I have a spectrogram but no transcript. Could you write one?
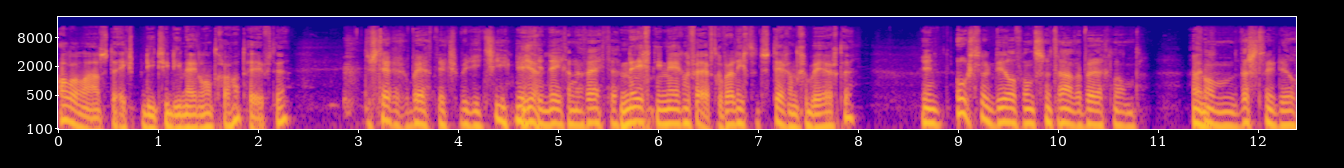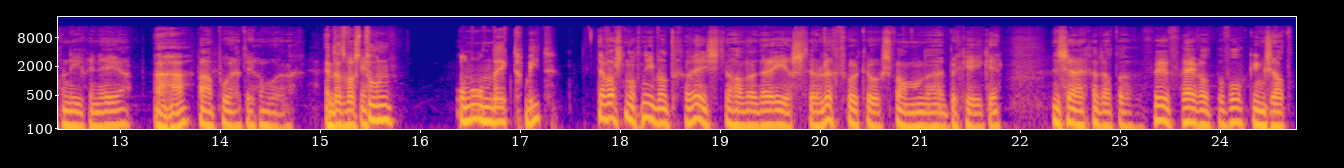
allerlaatste expeditie die Nederland gehad heeft, hè? De Sterrengebergte-expeditie, 1959. 1959. Waar ligt het Sterrengebergte? In het oostelijk deel van het centrale bergland. Van het westelijk deel van Nieuw-Guinea. Aha. Papua tegenwoordig. En dat was Ja. toen onontdekt gebied? Er was nog niemand geweest. We hadden daar eerst luchtfoto's van eh, bekeken. En zagen dat er veel, vrij wat bevolking zat.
